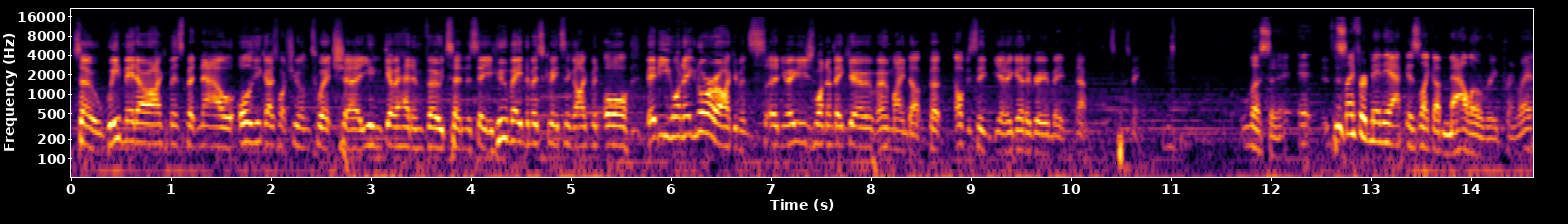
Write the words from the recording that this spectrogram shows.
so we've made our arguments, but now all of you guys watching on Twitch, uh, you can go ahead and vote and see who made the most convincing argument, or maybe you want to ignore our arguments and maybe you just want to make your own, own mind up. But obviously, you know, you're going to agree with me. No, it's, it's me. Listen, it, Ciphermaniac is like a Mallow reprint, right?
